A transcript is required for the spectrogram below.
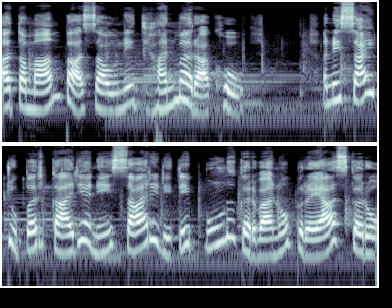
આ તમામ પાસાઓને ધ્યાનમાં રાખો. અને સાઇટ ઉપર કાર્યને સારી રીતે પૂર્ણ કરવાનો પ્રયાસ કરો.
